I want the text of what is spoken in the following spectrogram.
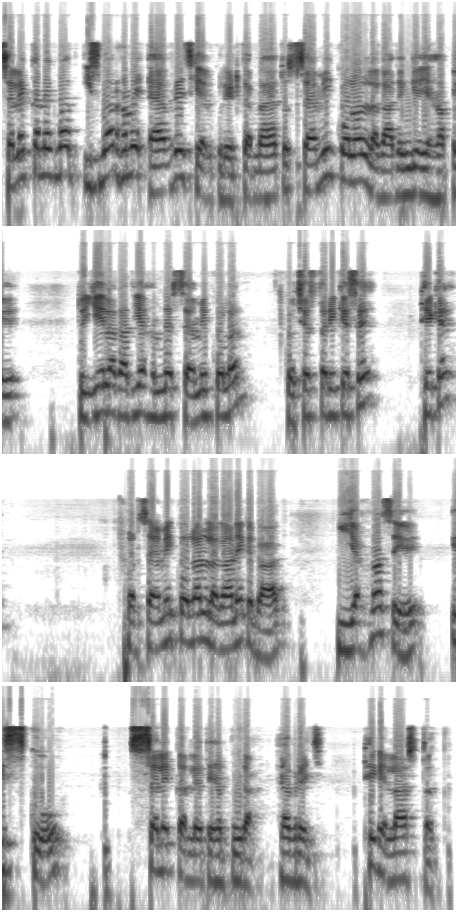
सेलेक्ट करने के बाद इस बार हमें एवरेज कैलकुलेट करना है तो सेमी कोलन लगा देंगे यहाँ पे। तो ये लगा दिया हमने सेमी कोलन कुछ इस तरीके से, ठीक है? और सेमी कोलन लगाने के बाद यहाँ से इसको सेलेक्ट कर लेते हैं पूरा एवरेज ठीक है लास्ट तक।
